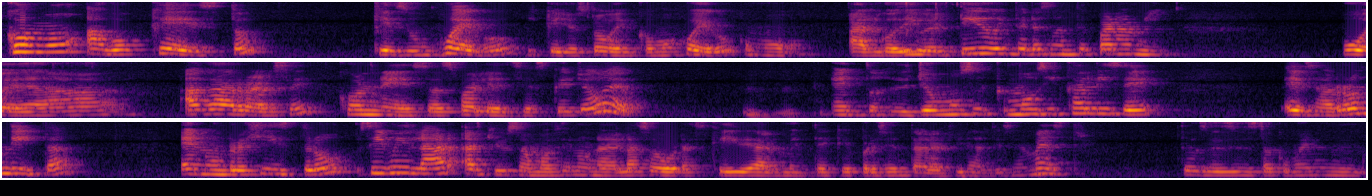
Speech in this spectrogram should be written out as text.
¿cómo hago que esto, que es un juego, y que ellos lo ven como juego, como algo divertido, interesante para mí, pueda agarrarse con esas falencias que yo veo? Entonces yo musicalicé esa rondita en un registro similar al que usamos en una de las obras que idealmente hay que presentar al final de semestre. Entonces está como en,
